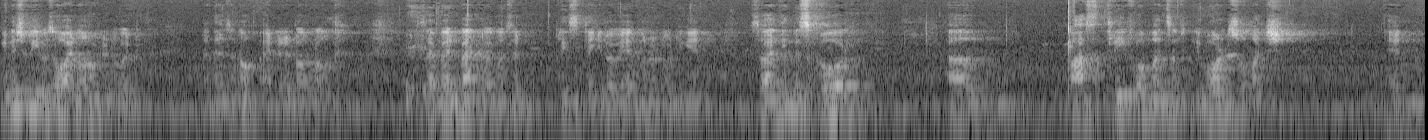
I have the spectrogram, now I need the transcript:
initially it was, oh, I know how to do it. And then I said, no, I did it all wrong. So I went back to him and said, please take it away, I'm going to do it again. So I think the score, um, past three, four months have evolved so much. And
